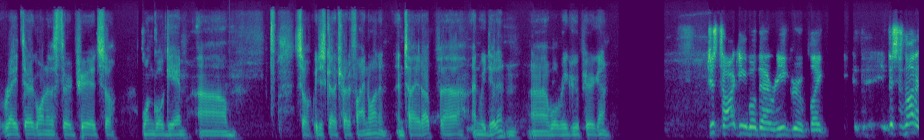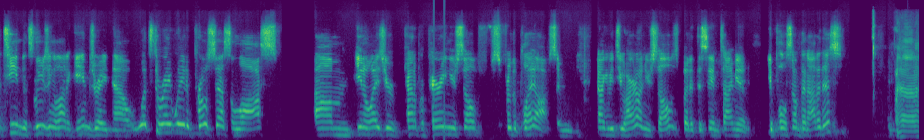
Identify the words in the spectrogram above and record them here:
right there going to the third period. So one goal game. Um, so we just got to try to find one and, and tie it up. Uh, and we didn't. And uh, we'll regroup here again. Just talking about that regroup, like this is not a team that's losing a lot of games right now. What's the right way to process a loss? Um, you know, as you're kind of preparing yourself for the playoffs and not gonna be too hard on yourselves, but at the same time, you you pull something out of this? Uh,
